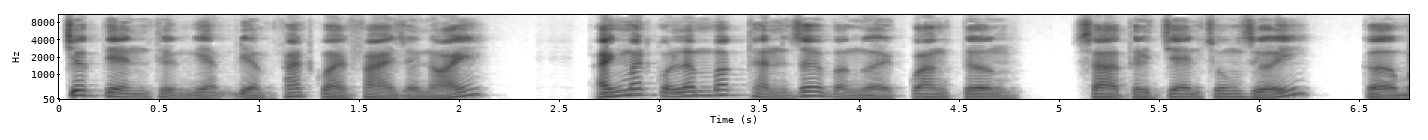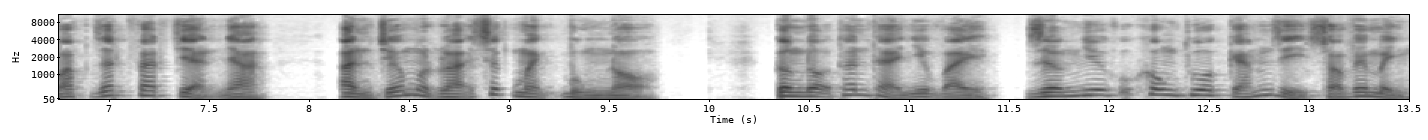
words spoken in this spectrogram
trước tiên thử nghiệm điểm phát wifi rồi nói. Ánh mắt của Lâm Bắc Thần rơi vào người quang tương, sờ từ trên xuống dưới, cờ bắp rất phát triển nha, ẩn chứa một loại sức mạnh bùng nổ. Cường độ thân thể như vậy dường như cũng không thua kém gì so với mình.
